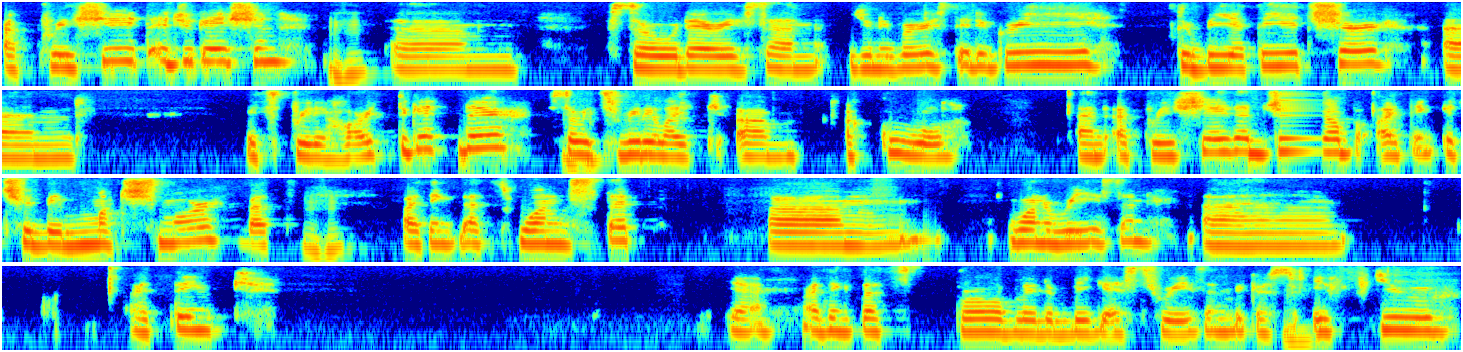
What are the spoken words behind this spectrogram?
appreciate education. Mm-hmm. Um, so there is an university degree to be a teacher, and it's pretty hard to get there. So it's really like um, a cool and appreciated job. I think it should be much more, but mm-hmm. I think that's one step, um, one reason. Uh, I think, yeah, I think that's probably the biggest reason because mm-hmm. if you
